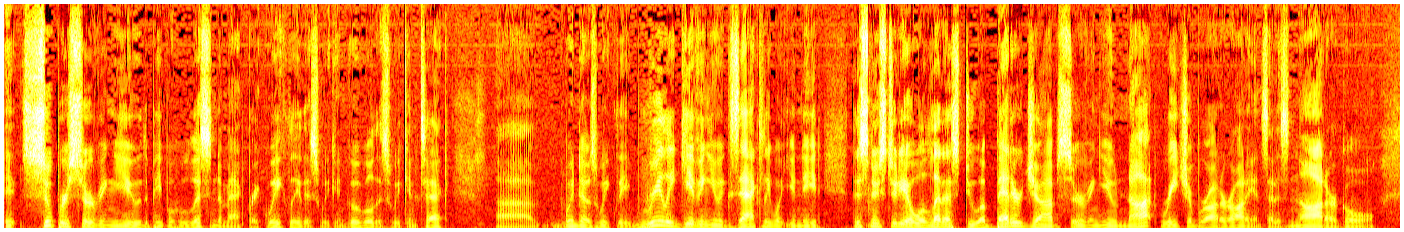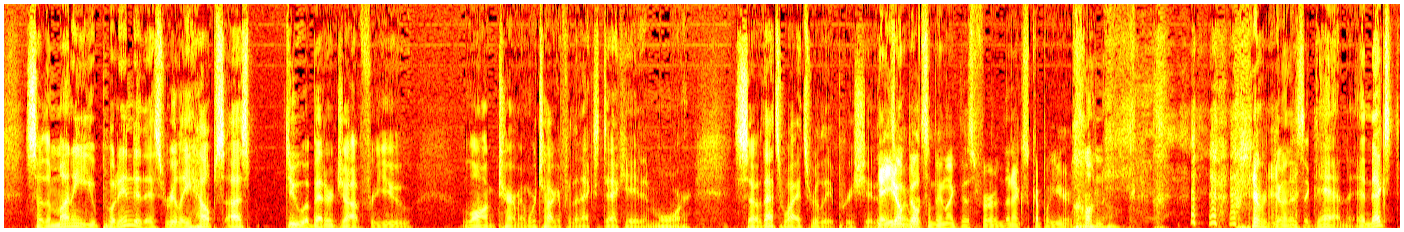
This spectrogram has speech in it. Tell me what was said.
it, super serving you, the people who listen to MacBreak Weekly, This Week in Google, This Week in Tech, uh, Windows Weekly, really giving you exactly what you need. This new studio will let us do a better job serving you, not reach a broader audience. That is not our goal. So the money you put into this really helps us do a better job for you long term, and we're talking for the next decade and more. So that's why it's really appreciated. Yeah, you That's don't build something like this for the next couple of years. Oh no. Never doing this again. And next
